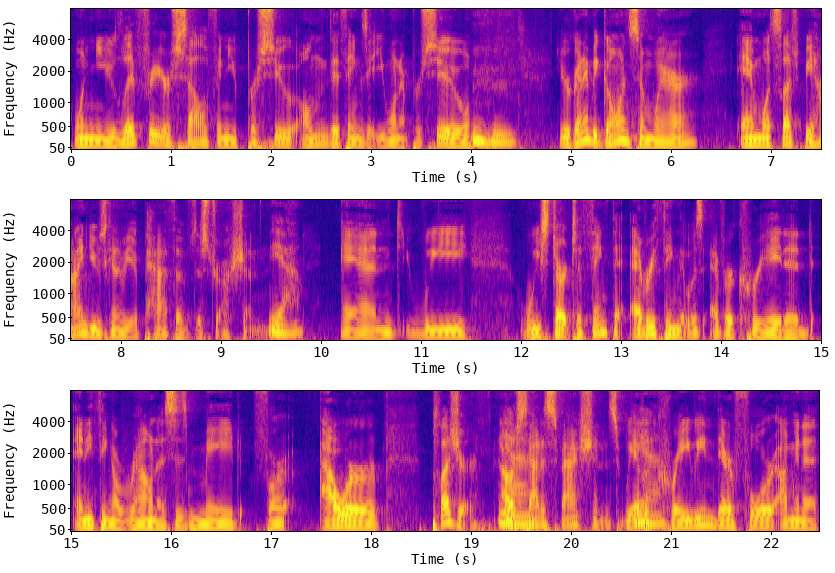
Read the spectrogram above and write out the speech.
when you live for yourself and you pursue only the things that you want to pursue, Mm-hmm. you're going to be going somewhere, and what's left behind you is going to be a path of destruction. Yeah. And we we start to think that everything that was ever created, anything around us, is made for our pleasure, our satisfactions. We have Yeah. a craving, therefore, I'm going to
